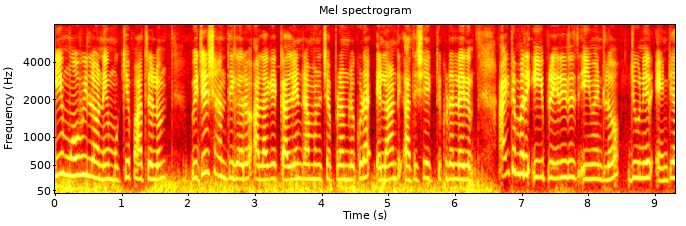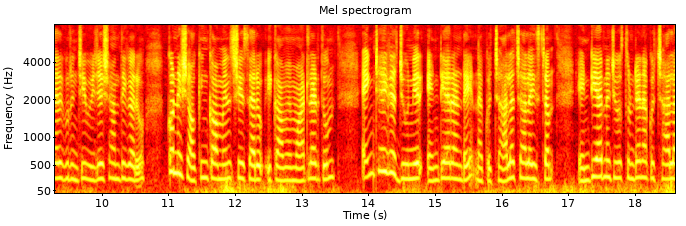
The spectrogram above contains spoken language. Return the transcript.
ఈ మూవీలోని ముఖ్య పాత్రలు విజయశాంతి గారు అలాగే కళ్యాణ్ రామన్ చెప్పడంలో కూడా ఎలాంటి అతిశయక్తి కూడా లేదు. అయితే మరి ఈ ప్రీ రిలీజ్ ఈవెంట్లో జూనియర్ ఎన్టీఆర్ గురించి విజయశాంతి గారు కొన్ని షాకింగ్ కామెంట్స్ చేశారు. ఇక ఆమె మాట్లాడుతూ ఎన్టీఆర్ టైగర్ జూనియర్ ఎన్టీఆర్ అంటే నాకు చాలా చాలా ఇష్టం. ఎన్టీఆర్ని చూస్తుంటే నాకు చాలా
